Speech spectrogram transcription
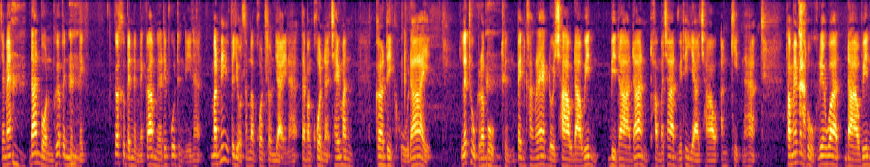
ใช่ไหมด้านบนเพื่อเป็นหนึ่งในก็คือเป็นหนึ่งในกล้ามเนื้อที่พูดถึงนี้นะฮะมันไม่มีประโยชน์สำหรับคนส่วนใหญ่นะฮะแต่บางคนน่ะใช้มันกระดิกหูได้ และถูกระบุอืมถึงเป็นครั้งแรกโดยชาร์ลส์ ดาร์วิน บิดาด้านธรรมชาติวิทยาชาวอังกฤษนะฮะ ทำให้มันถูกเรียกว่า Darwin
